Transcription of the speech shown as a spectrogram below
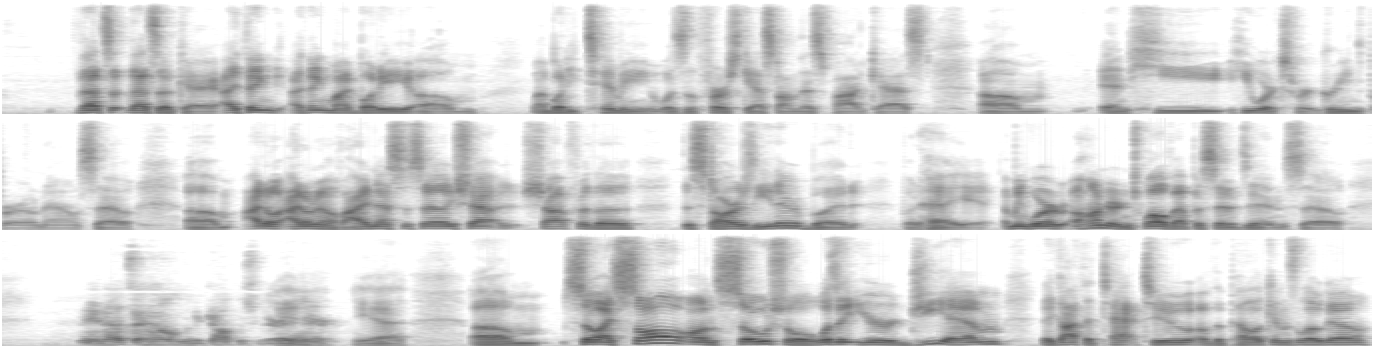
That's that's okay. I think I think my buddy um my buddy Timmy was the first guest on this podcast. Um and he he works for Greensboro now. So um I don't I don't know if I necessarily shot shot for the the stars either, but but hey, I mean we're 112 episodes in, so I mean, that's a hell of an accomplishment right yeah, there. yeah. Um, so I saw on social, was it your GM that got the tattoo of the Pelicans logo?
